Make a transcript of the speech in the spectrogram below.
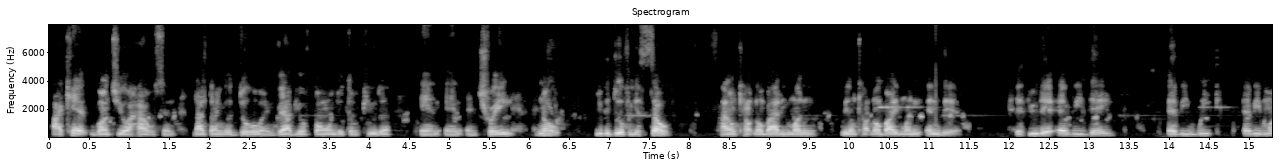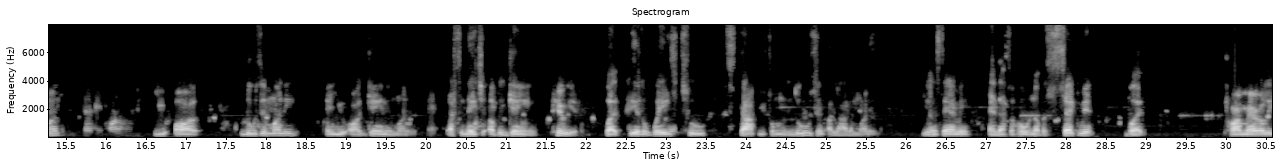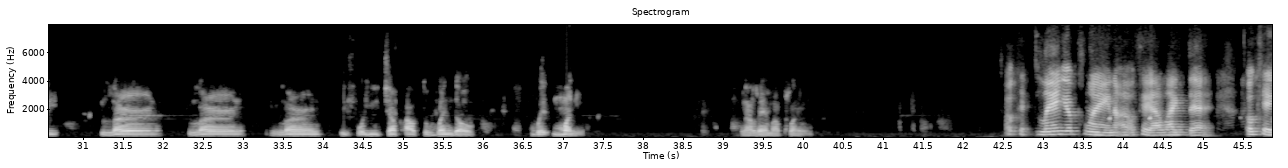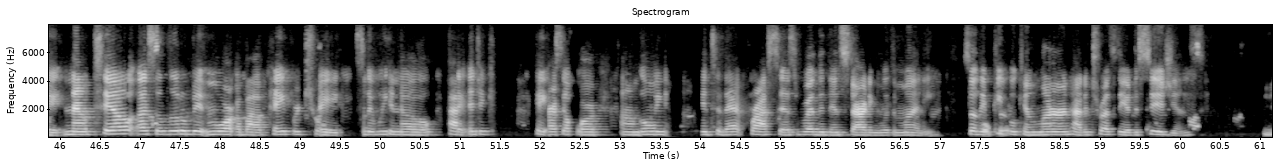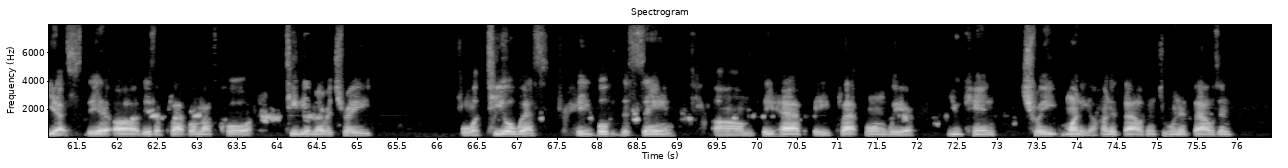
I can't run to your house and knock down your door and grab your phone, your computer, and and and trade. No, you can do it for yourself. I don't count nobody money. We don't count nobody money in there. If you there every day, every week, every month, you are losing money and you are gaining money. That's the nature of the game, period. But there's ways to stop you from losing a lot of money. You understand me? And that's a whole nother segment. But primarily learn, learn, learn before you jump out the window with money. And I land my plane. Okay, land your plane. Uh, Okay, I like that. Okay, now tell us a little bit more about paper trade so that we can know how to educate ourselves or um, going into that process rather than starting with money so that Okay. people can learn how to trust their decisions. Yes, there are there's a platform that's called TD Ameritrade or TOS. They both the same. Um, they have a platform where you can trade money, a hundred thousand, two hundred thousand,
